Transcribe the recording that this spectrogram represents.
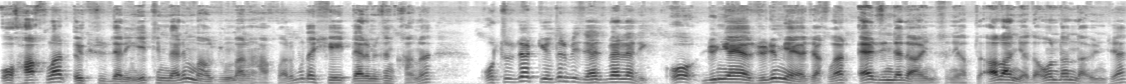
o haklar öksüzlerin, yetimlerin, mazlumların hakları. Bu da şehitlerimizin kanı. 34 yıldır biz ezberledik. O dünyaya zulüm yayacaklar. Erzin'de de aynısını yaptı. Alanya'da ondan da önce.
